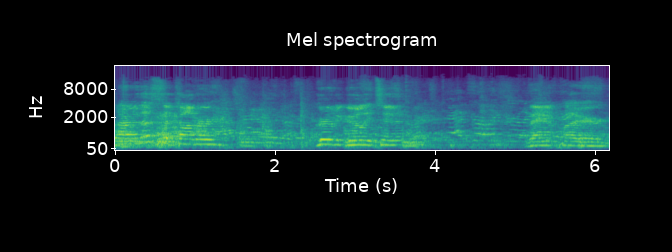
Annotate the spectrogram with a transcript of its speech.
Alright, this is a cover groovy gooly tune. Vampire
